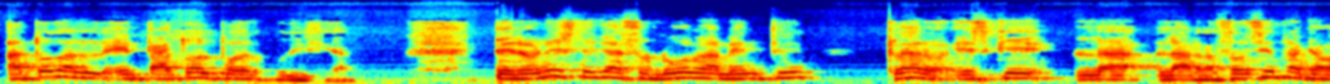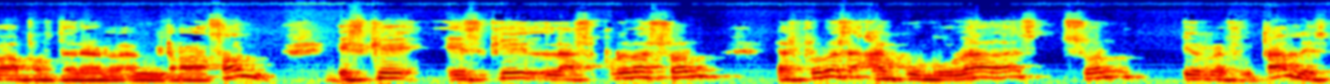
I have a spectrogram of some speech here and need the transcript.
a, todo el, eh, a todo el Poder Judicial. Pero en este caso, nuevamente, claro, es que la, la razón siempre acaba por tener razón. Es que, es que las pruebas son, las pruebas acumuladas son irrefutables.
